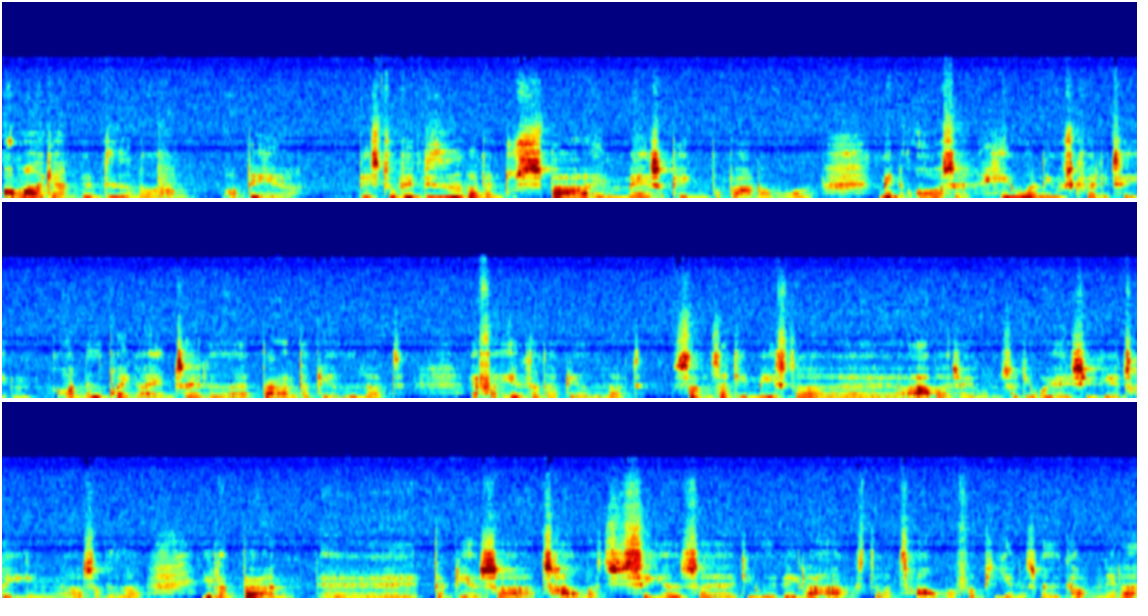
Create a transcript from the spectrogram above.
og meget gerne vil vide noget om, om det her, hvis du vil vide, hvordan du sparer en masse penge på børneområdet, men også hæver livskvaliteten og nedbringer antallet af børn, der bliver ødelagt, af forældre, der bliver ødelagt, sådan så de mister øh, arbejdsevnen, så de ryger i psykiatrien osv. Eller børn, øh, der bliver så traumatiseret, så de udvikler angst og traumer for pigernes vedkommende, eller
